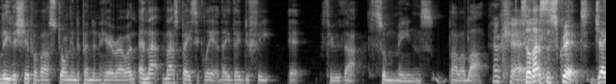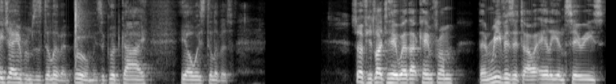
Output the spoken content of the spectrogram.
leadership of our strong independent hero, and, and that that's basically it. They they defeat it through that some means, blah blah blah. Okay. So that's the script. J.J. Abrams has delivered. Boom. He's a good guy. He always delivers. So if you'd like to hear where that came from, then revisit our Alien series,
